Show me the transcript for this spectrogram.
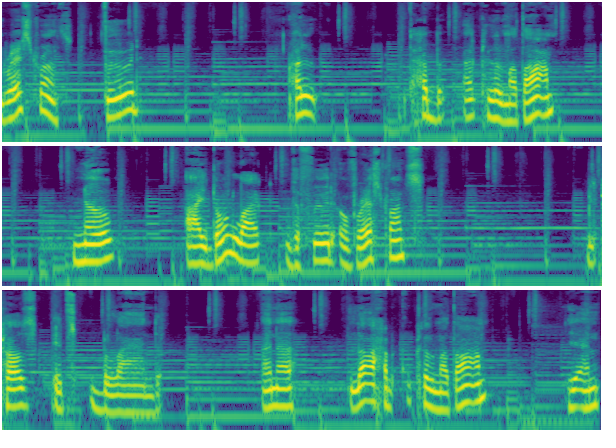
restaurants food هل تحب أكل المطاعم No I don't like the food of restaurants because it's bland أنا لا أحب أكل المطاعم لأن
